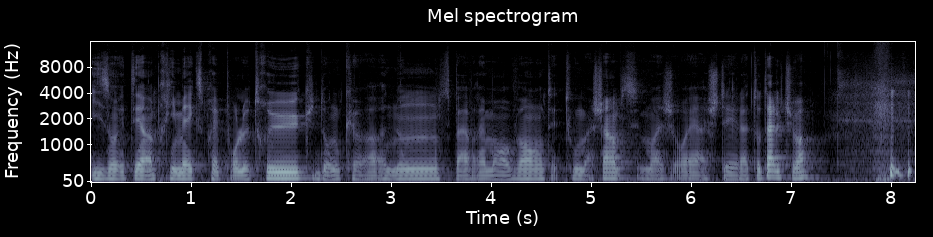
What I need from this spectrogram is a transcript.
ils ont été imprimés exprès pour le truc, donc euh, non, c'est pas vraiment en vente et tout, machin, parce que moi j'aurais acheté la totale, tu vois.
